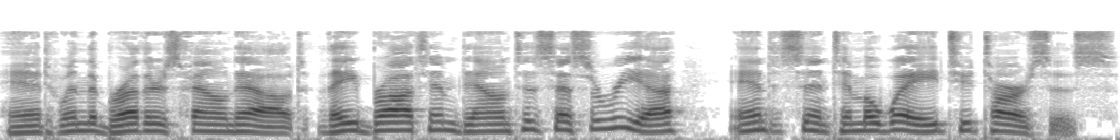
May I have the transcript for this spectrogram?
And when the brothers found out, they brought him down to Caesarea, and sent him away to Tarsus.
